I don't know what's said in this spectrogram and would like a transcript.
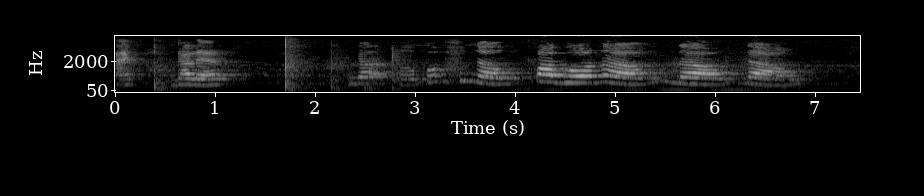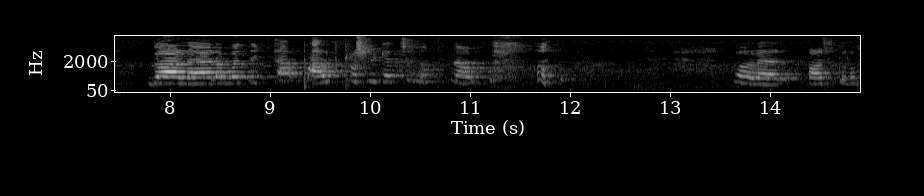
Ai, galera, não, por favor, não, não, não. Galera, vou ter que pausa pra chegar de novo, não. Galera, acho que eu, não,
